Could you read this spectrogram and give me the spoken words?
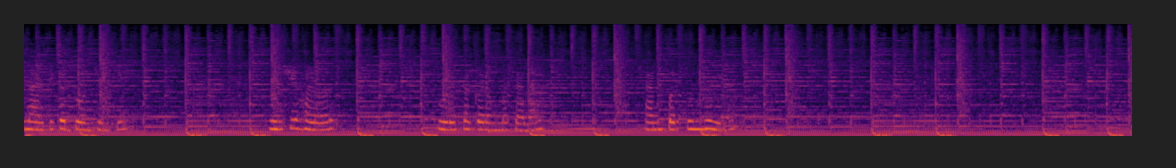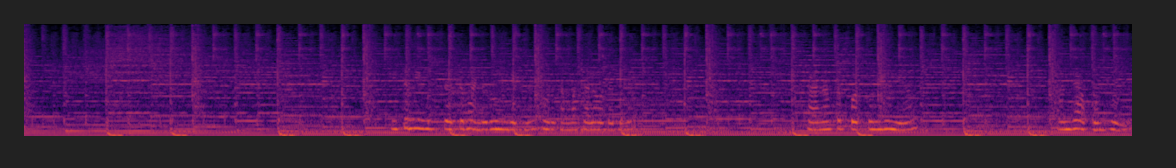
लाल तिखट दोन चमचे. थोडीशी हळद. थोडासा गरम मसाला छान परतून घेऊया. इथं मी मिक्सरचं भांडं धुवून घेतलं थोडासा मसाला होता तिला. छान असं परतून घेऊया. आणि झाकून ठेवूया.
